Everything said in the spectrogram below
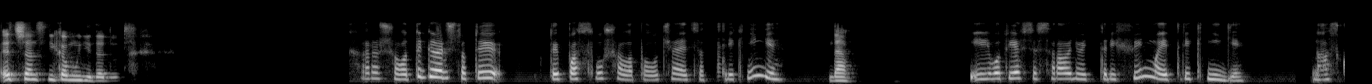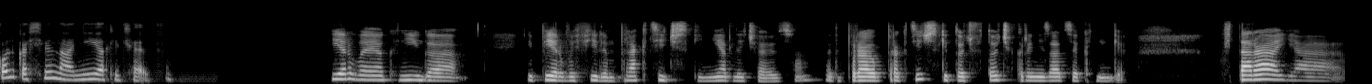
этот шанс никому не дадут. Хорошо. Вот ты говоришь, что ты, ты послушала, получается, три книги? Да. И вот если сравнивать три фильма и три книги, насколько сильно они отличаются? Первая книга и первый фильм практически не отличаются. Это про, практически точь-в-точь экранизация книги. Вторая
